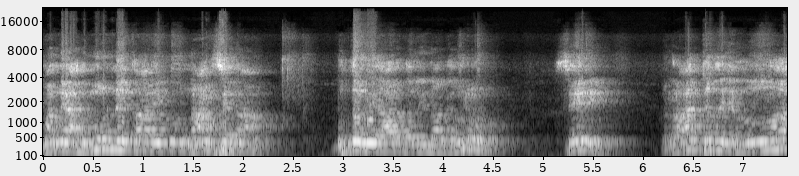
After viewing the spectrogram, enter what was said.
ಮೊನ್ನೆ ಹದಿಮೂರನೇ ತಾರೀಕು ನಾಗಸೇನ ಬುದ್ಧ ವಿಹಾರದಲ್ಲಿ ನಾವೆಲ್ಲರೂ ಸೇರಿ ರಾಜ್ಯದ ಎಲ್ಲಾ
